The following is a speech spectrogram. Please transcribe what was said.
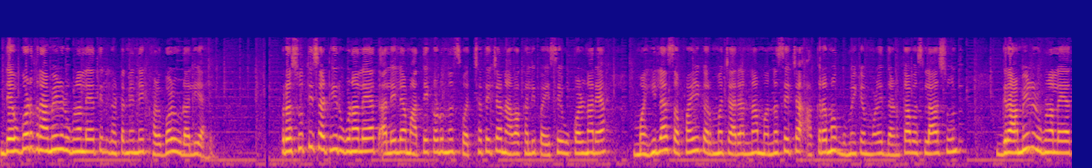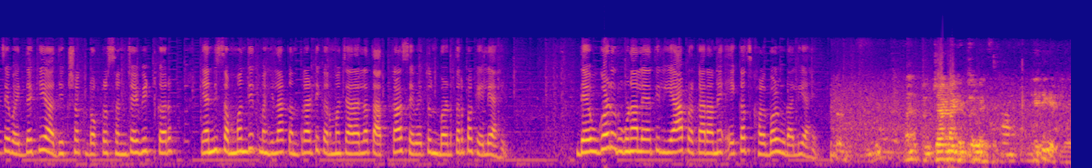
देवगड ग्रामीण रुग्णालयातील घटनेने खळबळ उडाली आहे. प्रसूतीसाठी रुग्णालयात आलेल्या मातेकडूनच स्वच्छतेच्या नावाखाली पैसे उकळणाऱ्या महिला सफाई कर्मचाऱ्यांना मनसेच्या आक्रमक भूमिकेमुळे दणका बसला असून ग्रामीण रुग्णालयाचे वैद्यकीय अधीक्षक डॉक्टर संजय विटकर यांनी संबंधित महिला कंत्राटी कर्मचाऱ्याला तात्काळ सेवेतून बडतर्फ केले आहे. देवगड रुग्णालयातील या प्रकाराने एकच खळबळ उडाली आहे. किती घेतले?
